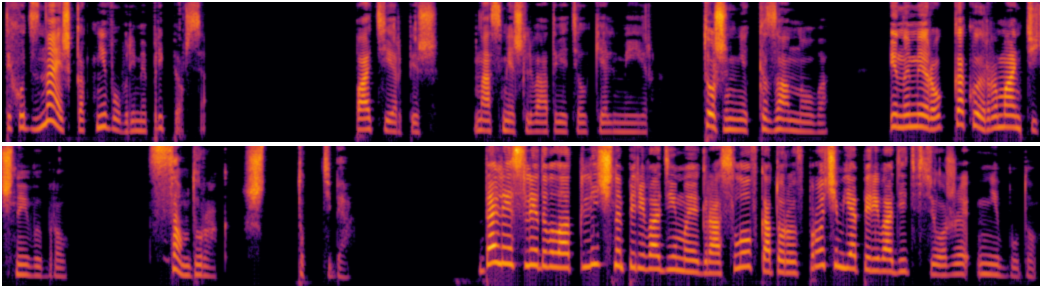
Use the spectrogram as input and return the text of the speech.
ты хоть знаешь, как не вовремя приперся?» «Потерпишь», — насмешливо ответил Кельмейр. «Тоже мне Казанова. И номерок какой романтичный выбрал. Сам дурак, чтоб тебя!» Далее следовала отлично переводимая игра слов, которую, впрочем, я переводить все же не буду.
